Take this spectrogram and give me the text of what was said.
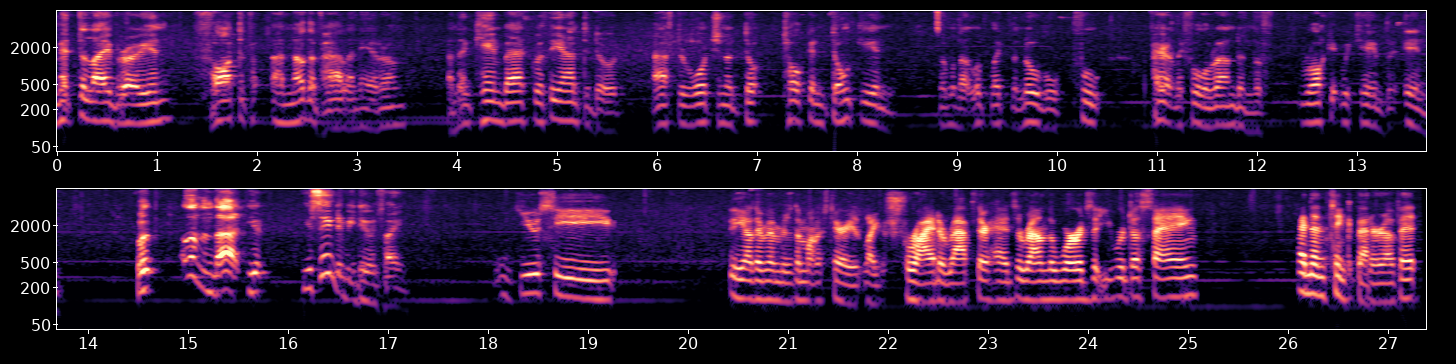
met the librarian, fought another Palanerum, and then came back with the antidote after watching a do- talking donkey and someone that looked like the noble fool apparently fool around in the f- rocket we came in. But other than that, you you seem to be doing fine. You see the other members of the monastery like try to wrap their heads around the words that you were just saying, and then think better of it.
